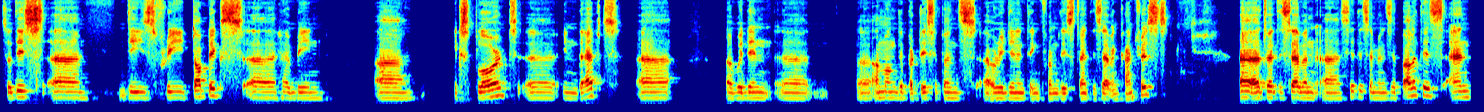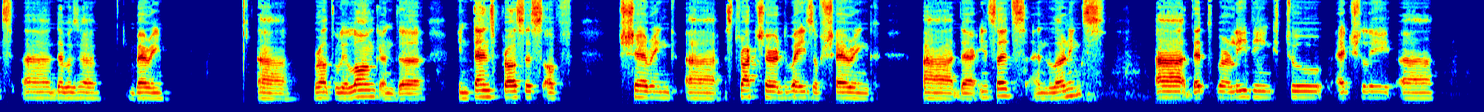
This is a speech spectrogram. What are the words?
So these, uh, these three topics uh, have been uh, explored uh, in depth within among the participants originating from these 27 countries. Uh, 27 uh, cities and municipalities and uh, there was a very uh, relatively long and uh, intense process of sharing uh, structured ways of sharing uh, their insights and learnings uh, that were leading to actually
